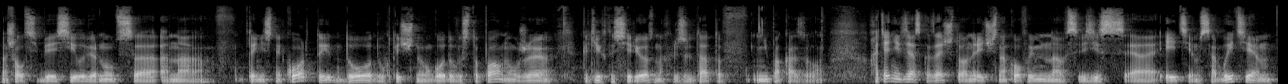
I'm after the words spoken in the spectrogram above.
нашел себе силы вернуться на теннисный корт и до 2000 года выступал, но уже каких-то серьезных результатов не показывал. Хотя нельзя сказать, что Андрей Чесноков именно в связи с э, этим событием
